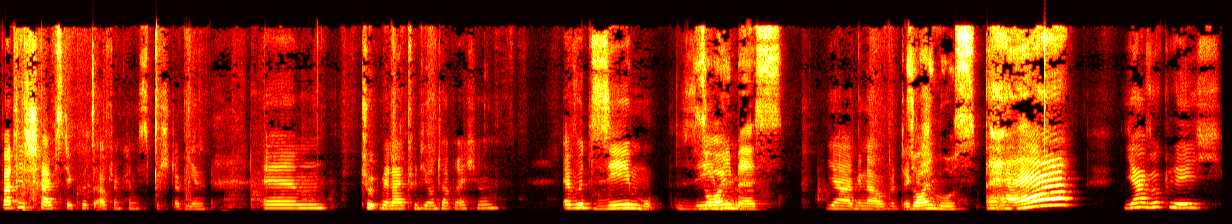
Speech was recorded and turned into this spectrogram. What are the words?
Warte, ich schreibe es dir kurz auf, dann kann ich es buchstabieren. Ähm, tut mir leid für die Unterbrechung. Er wird Semo. Semo. Ja, genau, wird der. Säumus. Hä? Ja, wirklich.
